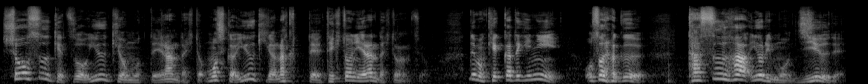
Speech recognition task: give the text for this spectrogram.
少数決を勇気を持って選んだ人もしくは勇気がなくて適当に選んだ人なんですよ。でも結果的におそらく多数派よりも自由で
